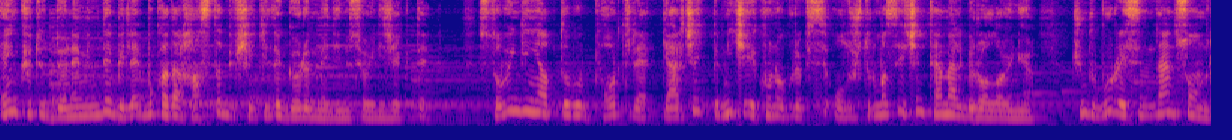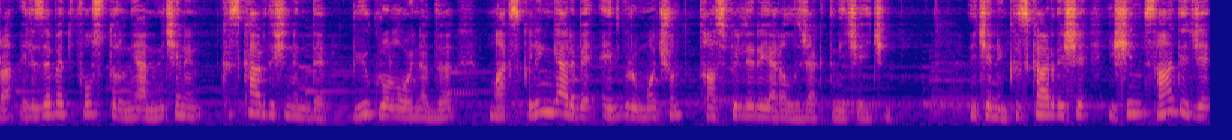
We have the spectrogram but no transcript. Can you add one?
en kötü döneminde bile bu kadar hasta bir şekilde görünmediğini söyleyecekti. Stowing'in yaptığı bu portre gerçek bir Nietzsche ikonografisi oluşturması için temel bir rol oynuyor. Çünkü bu resimden sonra Elizabeth Foster'ın yani Nietzsche'nin kız kardeşinin de büyük rol oynadığı Max Klinger ve Edward Munch'un tasvirleri yer alacaktı Nietzsche için. Nietzsche'nin kız kardeşi işin sadece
